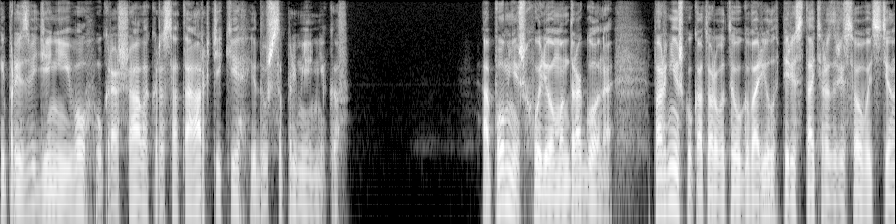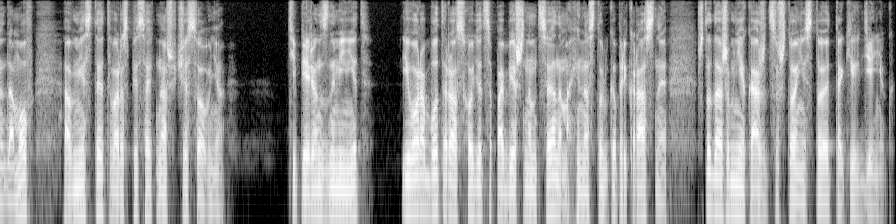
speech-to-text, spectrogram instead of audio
и произведение его украшало красота Арктики и душ соплеменников. А помнишь Холио Мандрагона, парнишку, которого ты уговорил перестать разрисовывать стены домов, а вместо этого расписать нашу часовню? Теперь он знаменит. Его работы расходятся по бешеным ценам и настолько прекрасны, что даже мне кажется, что они стоят таких денег.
